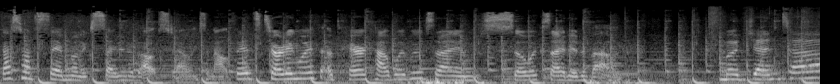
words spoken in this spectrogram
That's not to say I'm not excited about styling some outfits. Starting with a pair of cowboy boots that I am so excited about. Magenta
